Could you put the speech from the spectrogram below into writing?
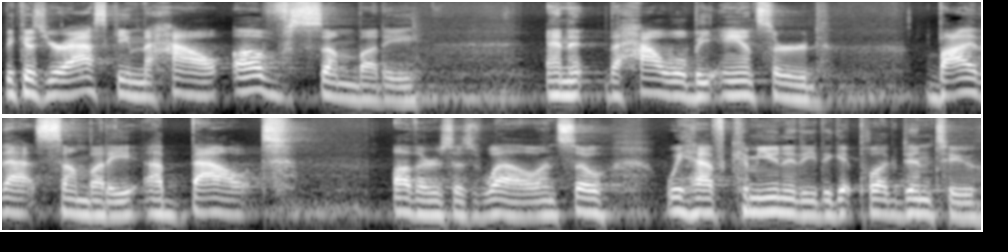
because you're asking the how of somebody, and it, the how will be answered by that somebody about others as well. And so we have community to get plugged into,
